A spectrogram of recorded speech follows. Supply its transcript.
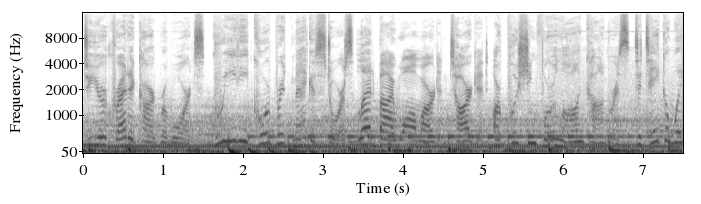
to your credit card rewards. Greedy corporate mega stores, led by Walmart and Target, are pushing for a law in Congress to take away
